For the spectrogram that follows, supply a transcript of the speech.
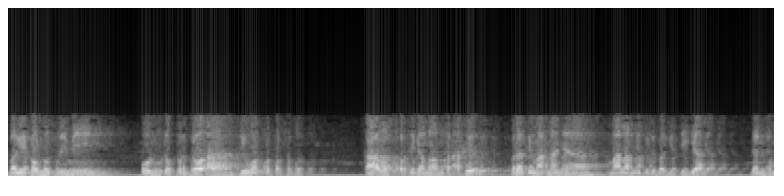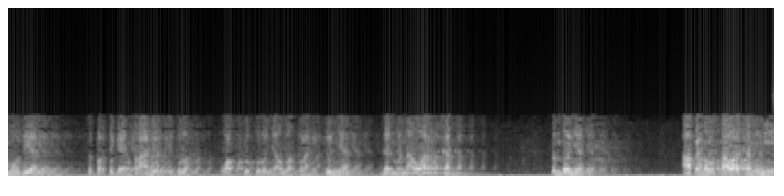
bagi kaum muslimin untuk berdoa di waktu tersebut. Kalau sepertiga malam terakhir, berarti maknanya malam itu dibagi tiga, dan kemudian sepertiga yang terakhir itulah waktu turunnya Allah ke langit dunia dan menawarkan. Tentunya apa yang Allah tawarkan ini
